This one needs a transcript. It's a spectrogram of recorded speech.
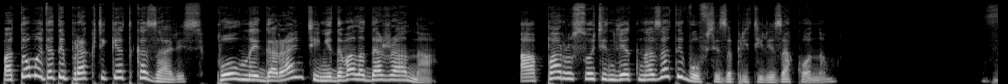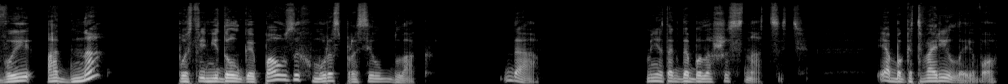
Потом от этой практики отказались, полной гарантии не давала даже она. А пару сотен лет назад и вовсе запретили законом. «Вы одна?» — после недолгой паузы хмуро спросил Блак. «Да. Мне тогда было шестнадцать. Я боготворила его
